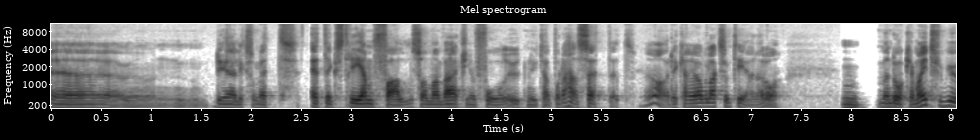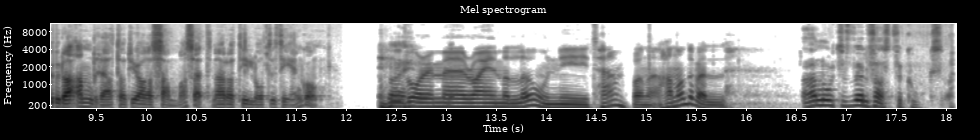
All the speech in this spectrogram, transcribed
eh, det är liksom ett, ett extremfall som man verkligen får utnyttja på det här sättet. Ja, det kan jag väl acceptera då. Mm. Men då kan man inte förbjuda andra att, att göra samma sätt när det har tillåtits en gång. Hur var det med Ryan Malone i Tampa? Han hade väl... Han åkte väl fast för koks va?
